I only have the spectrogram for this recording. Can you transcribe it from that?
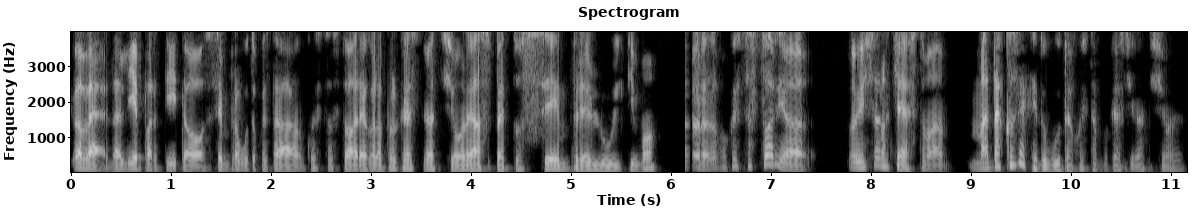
vabbè, da lì è partito. Ho sempre avuto questa, questa storia con la procrastinazione. Aspetto sempre l'ultimo. Allora, dopo questa storia mi sono chiesto, ma, ma da cos'è che è dovuta questa procrastinazione?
